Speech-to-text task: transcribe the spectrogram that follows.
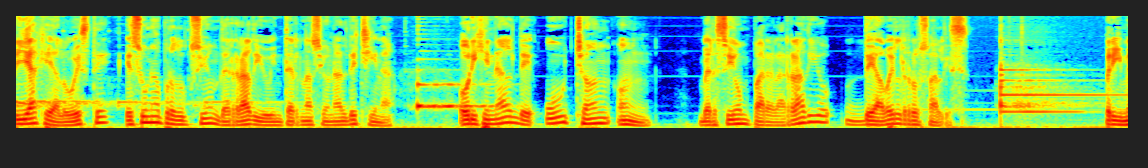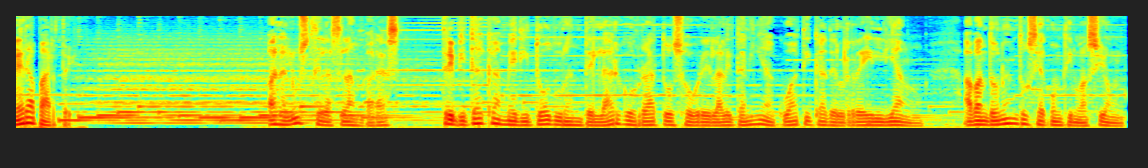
Viaje al Oeste es una producción de Radio Internacional de China, original de Wu Chang-un, versión para la radio de Abel Rosales. Primera parte. A la luz de las lámparas, Tripitaka meditó durante largo rato sobre la letanía acuática del rey Liang, abandonándose a continuación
